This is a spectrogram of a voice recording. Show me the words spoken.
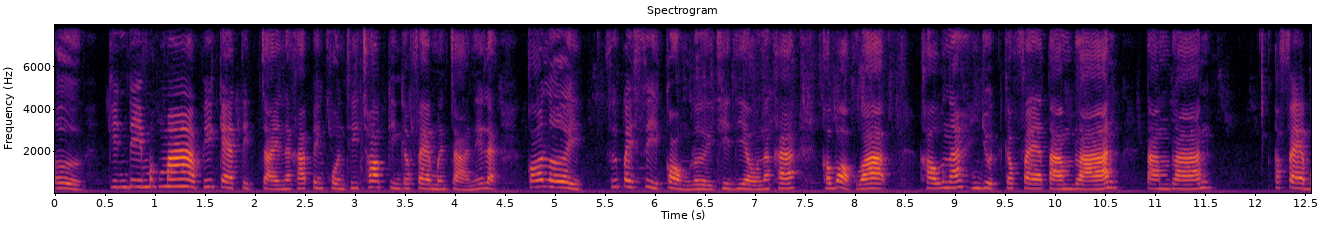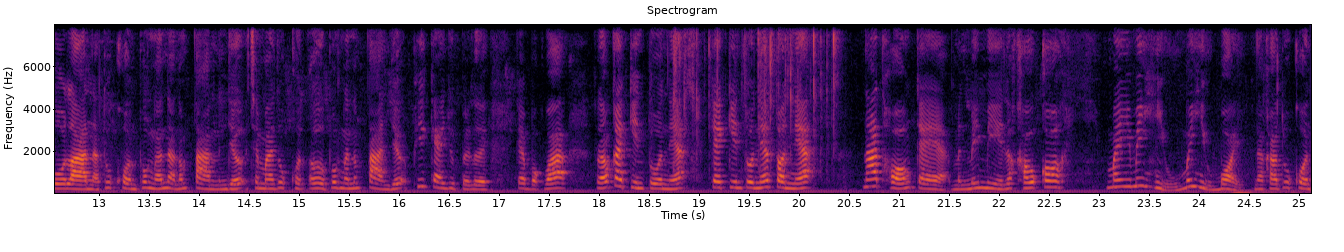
เออ กินดีมากๆ พี่แกติดใจนะคะ เป็นคนที่ชอบกินกาแฟเหมือนจ๋านี่แหละ ก็เลยซื้อไปสี่กล่องเลยทีเดียวนะคะ เขาบอกว่าเขานะหยุดกาแฟตามร้านตามร้าน กาแฟโบราณอะทุกคนพวกนั้นอะน้ำตาลมันเยอะใช่ไหมทุกคนเออพวกนั้นน้ำตาลเยอะพี่แกหยุดไปเลย แกบอกว่าแล้วแกกินตัวเนี้ย แกกินตัวเนี้ยตอนเนี้ยหน้าท้องแกมันไม่มีแล้วเขาก็ไม่ไม่หิวไม่หิวบ่อยนะคะ ทุกคน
